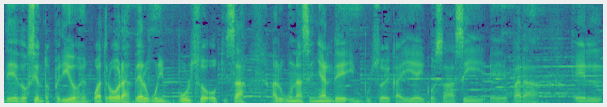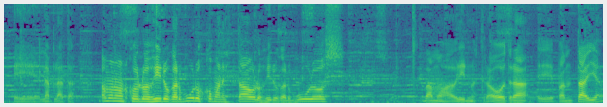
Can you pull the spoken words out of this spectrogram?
de 200 periodos en 4 horas de algún impulso o quizás alguna señal de impulso de caída y cosas así eh, para el, eh, la plata. Vámonos con los hidrocarburos, cómo han estado los hidrocarburos. vamos a abrir nuestra otra eh, pantalla.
